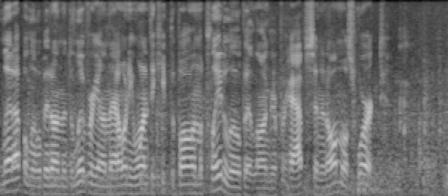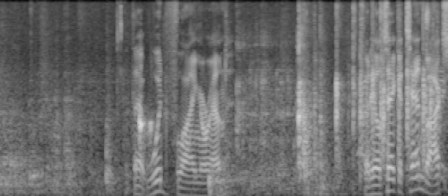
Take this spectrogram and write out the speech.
let up a little bit on the delivery on that one. He wanted to keep the ball on the plate a little bit longer, perhaps, and it almost worked. Get that wood flying around. But he'll take a 10 box,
